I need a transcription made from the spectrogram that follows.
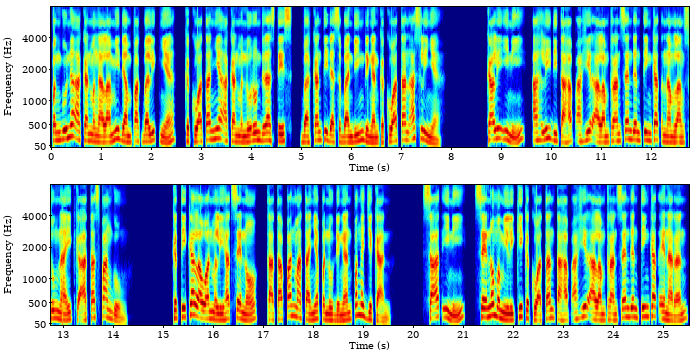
pengguna akan mengalami dampak baliknya, kekuatannya akan menurun drastis, bahkan tidak sebanding dengan kekuatan aslinya. Kali ini, ahli di tahap akhir alam transenden tingkat 6 langsung naik ke atas panggung. Ketika lawan melihat Seno, tatapan matanya penuh dengan pengejekan. Saat ini, Seno memiliki kekuatan tahap akhir alam transenden tingkat Enaren,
